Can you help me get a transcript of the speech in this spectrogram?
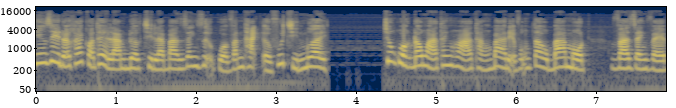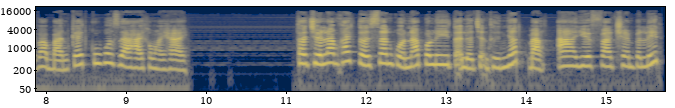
Những gì đội khách có thể làm được chỉ là bàn danh dự của Văn Thạnh ở phút 90. Trung cuộc Đông Á Thanh Hóa thắng Bà Rịa Vũng Tàu 3-1 và giành vé vào bán kết Cúp Quốc gia 2022. Tại chuyến làm khách tới sân của Napoli tại lượt trận thứ nhất bảng A UEFA Champions League,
